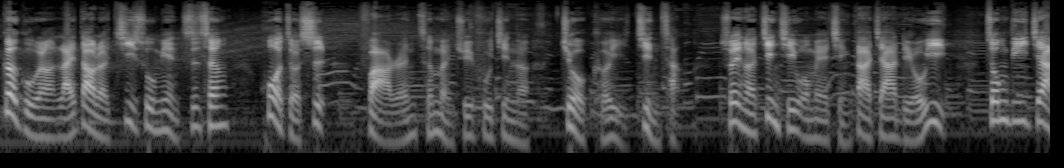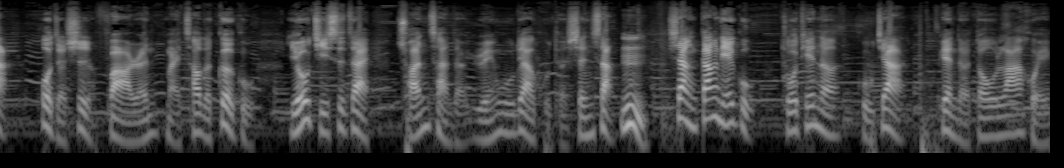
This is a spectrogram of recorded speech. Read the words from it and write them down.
个股呢来到了技术面支撑或者是法人成本区附近呢，就可以进场。所以呢，近期我们也请大家留意中低价或者是法人买超的个股。尤其是在传产的原物料股的身上，嗯，像钢铁股，昨天呢股价普遍的都拉回，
